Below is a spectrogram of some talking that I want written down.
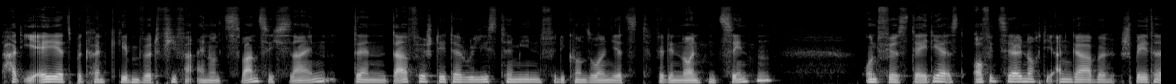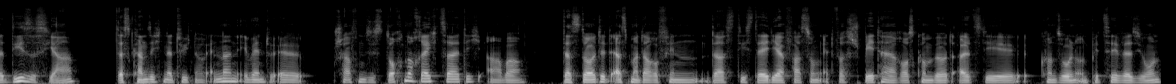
hat EA jetzt bekannt gegeben, wird FIFA 21 sein, denn dafür steht der Release-Termin für die Konsolen jetzt für den 9.10. Und für Stadia ist offiziell noch die Angabe später dieses Jahr. Das kann sich natürlich noch ändern. Eventuell schaffen sie es doch noch rechtzeitig, aber das deutet erstmal darauf hin, dass die Stadia-Fassung etwas später herauskommen wird als die Konsolen- und PC-Version.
